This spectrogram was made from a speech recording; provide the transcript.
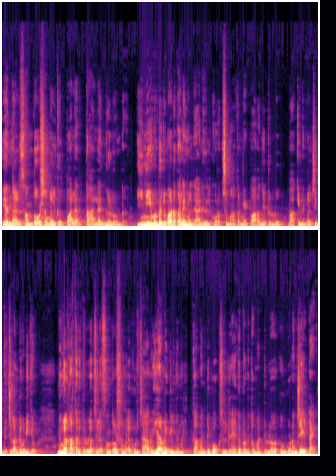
എന്നാൽ സന്തോഷങ്ങൾക്ക് പല തലങ്ങളുണ്ട്. ഇനിയുമുണ്ട് ഒരുപാട് തലങ്ങൾ. ഞാനിതിൽ കുറച്ച് മാത്രമേ പറഞ്ഞിട്ടുള്ളൂ. ബാക്കി നിങ്ങൾ ചിന്തിച്ച് കണ്ടുപിടിക്കൂ. നിങ്ങൾക്ക് അത്തരത്തിലുള്ള ചില സന്തോഷങ്ങളെക്കുറിച്ച് അറിയാമെങ്കിൽ നിങ്ങൾ കമന്റ് ബോക്സിൽ രേഖപ്പെടുത്തും. മറ്റുള്ളവർക്കും ഗുണം ചെയ്യട്ടെ.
